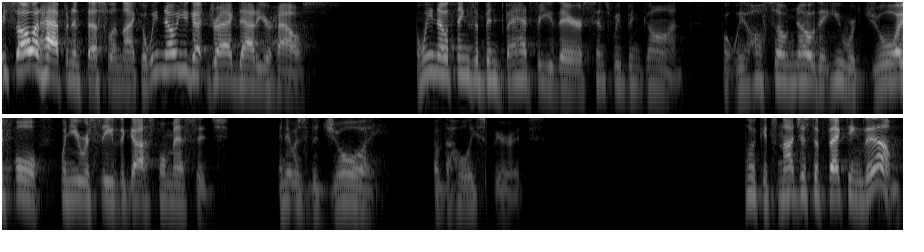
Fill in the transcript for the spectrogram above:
We saw what happened in Thessalonica. We know you got dragged out of your house. And we know things have been bad for you there since we've been gone. But we also know that you were joyful when you received the gospel message, and it was the joy of the Holy Spirit. Look, it's not just affecting them.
